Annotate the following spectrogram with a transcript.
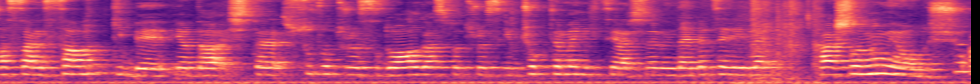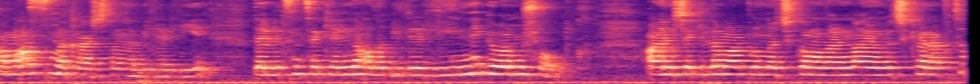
hastane sağlık gibi ya da işte su faturası, doğalgaz faturası gibi çok temel ihtiyaçların devlet eliyle karşılanamıyor oluşu ama aslında karşılanabilirliği, devletin tekelini alabilirliğini görmüş olduk. Aynı şekilde Macron'un açıklamalarından yola çıkarak da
